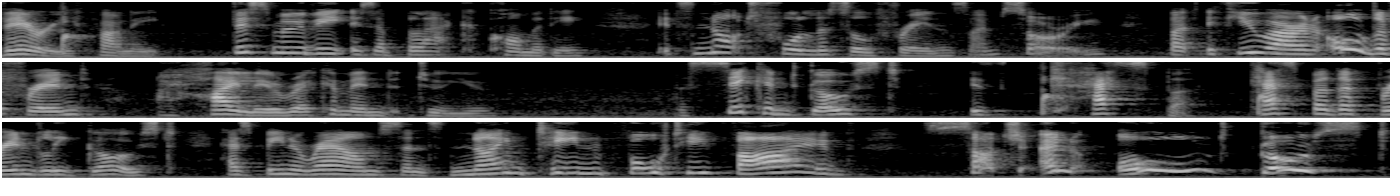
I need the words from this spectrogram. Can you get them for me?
very funny. This movie is a black comedy. It's not for little friends, I'm sorry. But if you are an older friend, I highly recommend it to you. The second ghost is Casper. Casper the Friendly Ghost has been around since 1945. Such an old ghost.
